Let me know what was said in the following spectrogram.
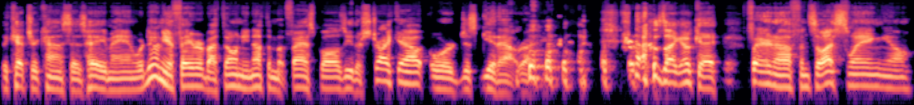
the catcher kind of says, "Hey, man, we're doing you a favor by throwing you nothing but fastballs. Either strike out or just get out right here." I was like, "Okay, fair enough." And so I swing, you know,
